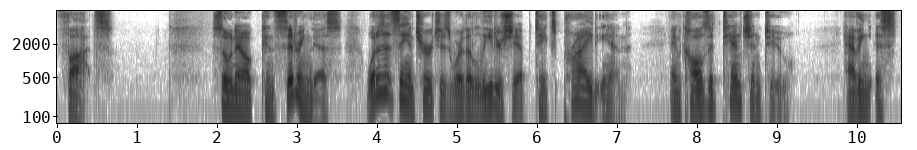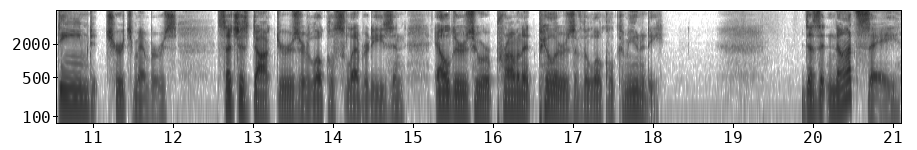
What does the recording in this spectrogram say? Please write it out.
thoughts. So, now considering this, what does it say in churches where the leadership takes pride in and calls attention to having esteemed church members, such as doctors or local celebrities and elders who are prominent pillars of the local community? Does it not say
